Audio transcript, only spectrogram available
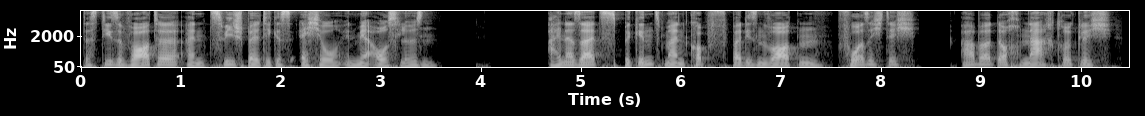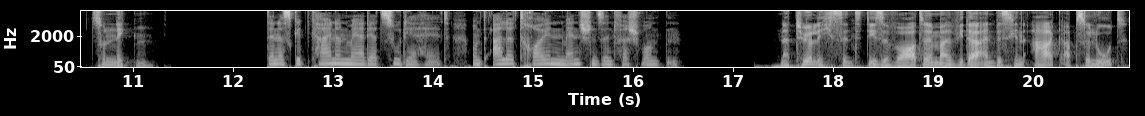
dass diese Worte ein zwiespältiges Echo in mir auslösen. Einerseits beginnt mein Kopf bei diesen Worten vorsichtig, aber doch nachdrücklich zu nicken. Denn es gibt keinen mehr, der zu dir hält, und alle treuen Menschen sind verschwunden. Natürlich sind diese Worte mal wieder ein bisschen arg absolut,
